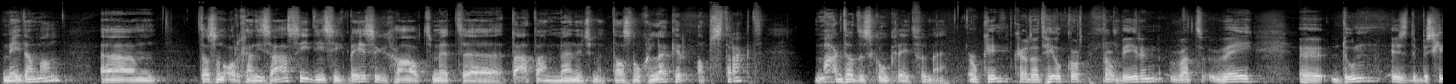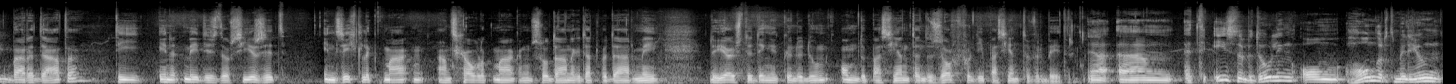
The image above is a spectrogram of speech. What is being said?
Medaman. Um, dat is een organisatie die zich bezighoudt met uh, data management. Dat is nog lekker abstract. Maak dat dus concreet voor mij. Oké, ik ga dat heel kort proberen. Wat wij uh, doen, is de beschikbare data die in het medisch dossier zit, inzichtelijk maken, aanschouwelijk maken, zodanig dat we daarmee de juiste dingen kunnen doen om de patiënt en de zorg voor die patiënt te verbeteren. Ja, um, het is de bedoeling om 100 miljoen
